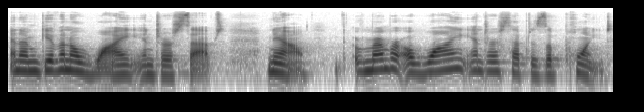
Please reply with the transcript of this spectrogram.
and I'm given a y-intercept. Now, remember a y-intercept is a point.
